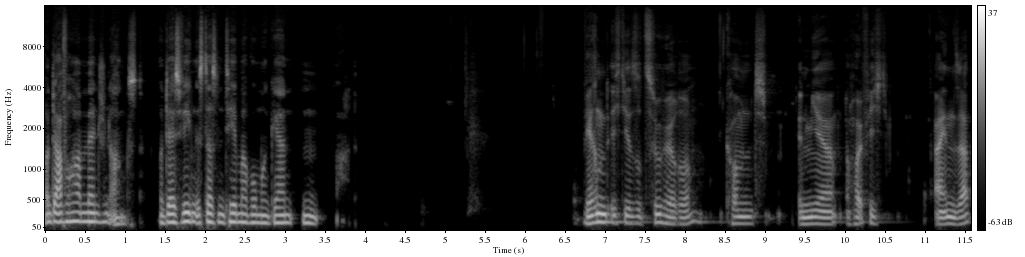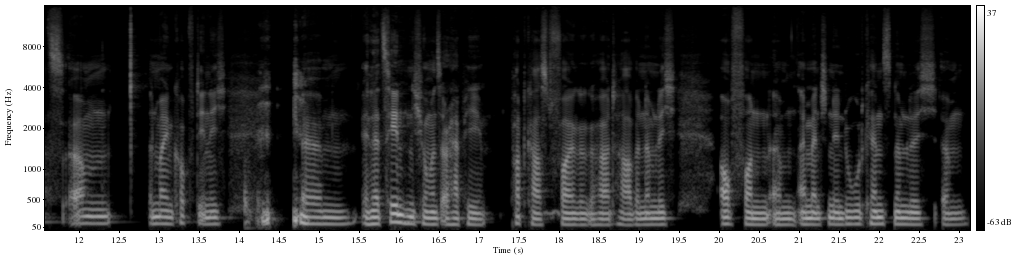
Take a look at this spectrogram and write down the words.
Und davor haben Menschen Angst. Und deswegen ist das ein Thema, wo man gern hm, macht. Während ich dir so zuhöre, kommt in mir häufig ein Satz ähm, in meinen Kopf, den ich ähm, in der zehnten Humans Are Happy Podcast-Folge gehört habe, nämlich auch von ähm, einem Menschen, den du gut kennst, nämlich ähm,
